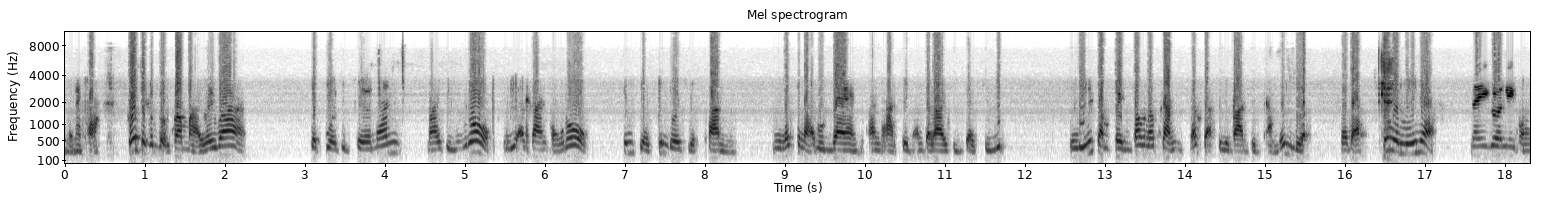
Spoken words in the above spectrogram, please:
เนี่ยนะคะ ก็จะกำหนดความหมายไว้ว่า เจ็บป่วยฉุกเฉินนั้น หมายถึงโรคหรืออาการของโรค ซึ่งเกิดขึ้นโดยเฉียบพลัน มีลักษณะรุนแรงอันอาจเป็นอันตรายถึงแก่ชีวิต หรือจำเป็นต้องรับการรักษาพยาบาลเป็นการเร่งด่วนนะคะซึ่งวันนี้เนี่ยในกรณีของ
